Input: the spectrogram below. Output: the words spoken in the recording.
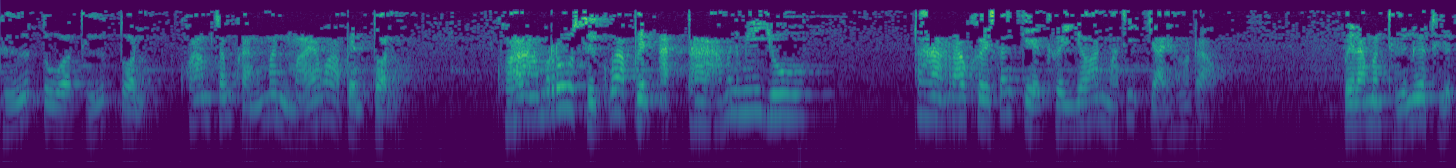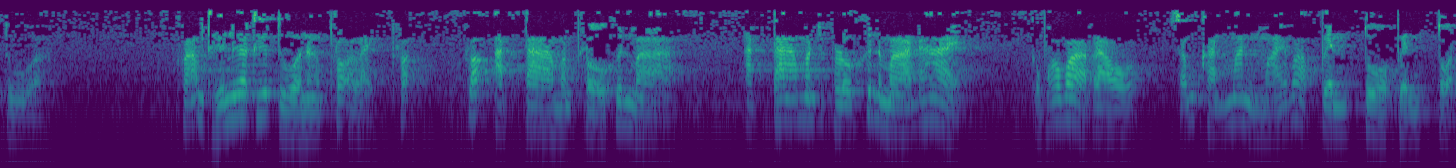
ถือตัวถือตน ความสำคัญมั่นหมายว่าเป็นตน ความรู้สึกว่าเป็นอัตตามันมีอยู่ ถ้าเราเคยสังเกตเคยย้อนมาที่ใจของเรา เวลามันถือเนื้อถือตัว ความถือเนื้อถือตัวนะเพราะอะไร เพราะเพราะอัตตามันโผล่ขึ้นมา อัตตามันจะโผล่ขึ้นมาได้ ก็เพราะว่าเราสำคัญมั่นหมายว่าเป็นตัวเป็นตน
